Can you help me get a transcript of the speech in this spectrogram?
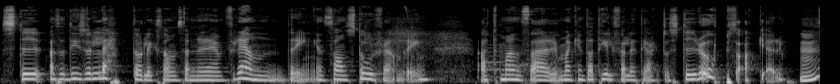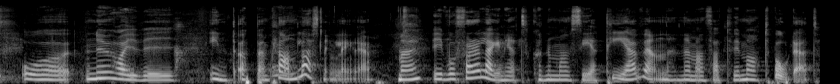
styra. Alltså det är så lätt att liksom, så här, när det är en förändring, en sån stor förändring. Att man, så här, man kan ta tillfället i akt och styra upp saker. Och nu har ju vi inte öppen planlösning längre. Nej. I vår förra lägenhet så kunde man se tvn när man satt vid matbordet.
